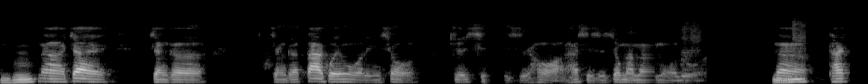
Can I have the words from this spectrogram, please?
嗯哼，那在整个整个大规模零售崛起之后啊，它其实就慢慢没落了。嗯、那它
